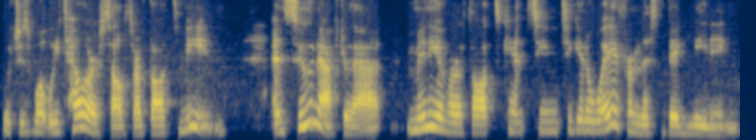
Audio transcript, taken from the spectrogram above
which is what we tell ourselves our thoughts mean. And soon after that, many of our thoughts can't seem to get away from this big meaning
